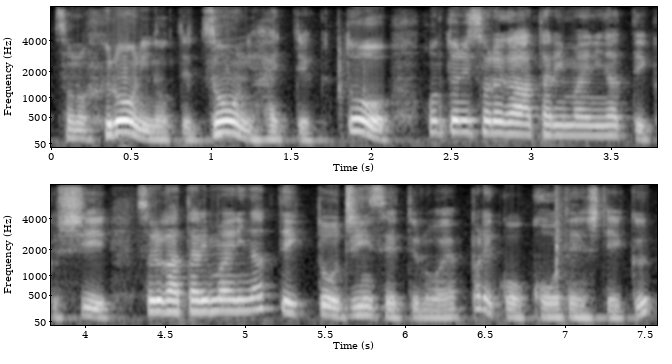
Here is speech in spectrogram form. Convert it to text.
そのフローに乗ってゾーンに入っていくと、本当にそれが当たり前になっていくし、それが当たり前になっていくと人生っていうのはやっぱりこう好転していく。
